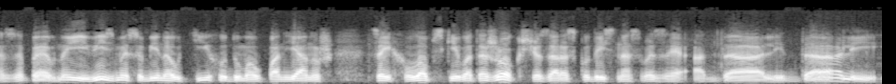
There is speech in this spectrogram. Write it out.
Запевне, і візьме собі на втіху, думав пан Януш, цей хлопський ватажок, що зараз кудись нас везе. А далі, далі.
